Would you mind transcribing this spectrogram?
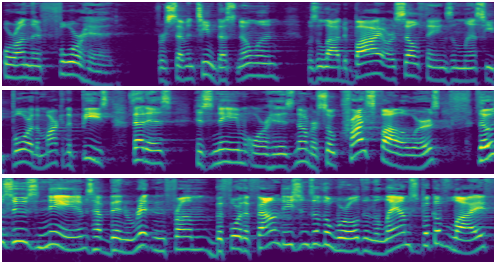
or on their forehead. Verse 17 Thus no one was allowed to buy or sell things unless he bore the mark of the beast, that is, his name or his number. So, Christ followers, those whose names have been written from before the foundations of the world in the Lamb's book of life,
